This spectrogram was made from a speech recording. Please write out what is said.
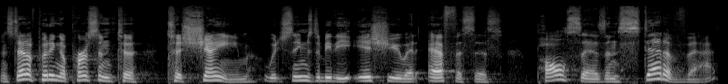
Instead of putting a person to, to shame, which seems to be the issue at Ephesus, Paul says instead of that,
